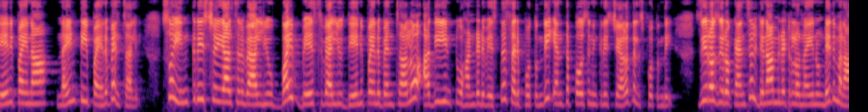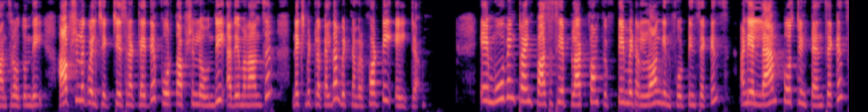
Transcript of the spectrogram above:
దేనిపైన నైంటీ పైన పెంచాలి. సో ఇంక్రీజ్ చేయాల్సిన వాల్యూ బై బేస్ వాల్యూ దేనిపైన పెంచాలో అది ఇంటూ హండ్రెడ్ వేస్తే సరిపోతుంది. ఎంత పర్సెంట్ ఇంక్రీజ్ చేయాలో తెలిసిపోతుంది. జీరో జీరో క్యాన్సిల్ డినామినేటర్లో నైన్ ఉండేది మన ఆన్సర్ అవుతుంది. ఆప్షన్లోకి వెళ్ళి చెక్ చేసినట్లయితే ఫోర్త్ ఆప్షన్లో ఉంది. అదే మన ఆన్సర్ నెక్స్ట్ బిట్లోకి వెళ్దాం. Bit number forty eight A moving train passes a platform 50 meter long in 14 seconds and a lamp post in 10 seconds.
